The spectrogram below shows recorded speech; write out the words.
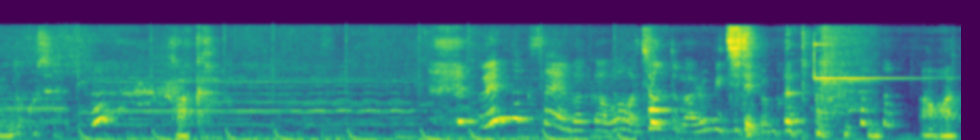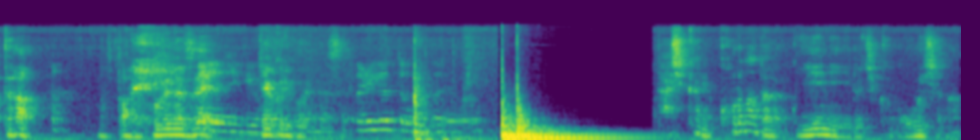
めんどくさい。バカ。めんどくさいバカはちょっと悪口だよまた。あまた？あごめんなさい。逆にごめんなさい。ありがとうございます確かにコロナだから家にいる時間が多いじゃない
